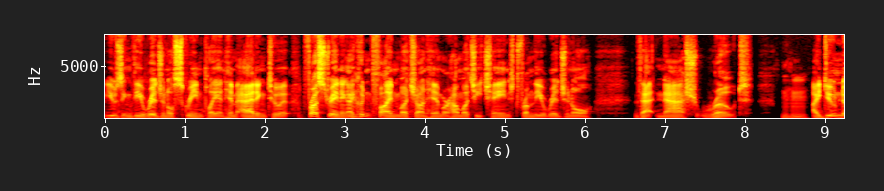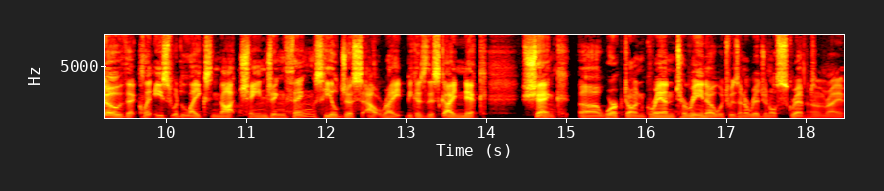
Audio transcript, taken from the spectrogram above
using the original screenplay and him adding to it. Frustrating. I Hmm. couldn't find much on him or how much he changed from the original that Nash wrote. Mhm. I do know that Clint Eastwood likes not changing things. He'll just outright because this guy Nick Schenk uh, worked on Gran Torino, which was an original script, Oh, right.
